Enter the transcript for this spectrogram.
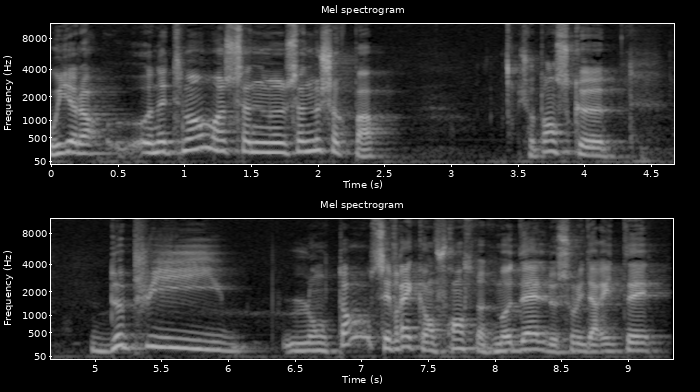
Oui, alors honnêtement, moi, ça ne me, ça ne me choque pas. Je pense que depuis longtemps, c'est vrai qu'en France, notre modèle de solidarité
